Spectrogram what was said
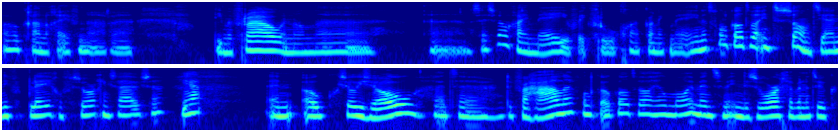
oh, ik ga nog even naar die mevrouw. En dan, dan zei ze, oh, ga je mee? Of ik vroeg, kan ik mee? En dat vond ik altijd wel interessant. Ja, in die verpleeg- of verzorgingshuizen. Ja. En ook sowieso, het, de verhalen vond ik ook altijd wel heel mooi. Mensen in de zorg hebben natuurlijk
